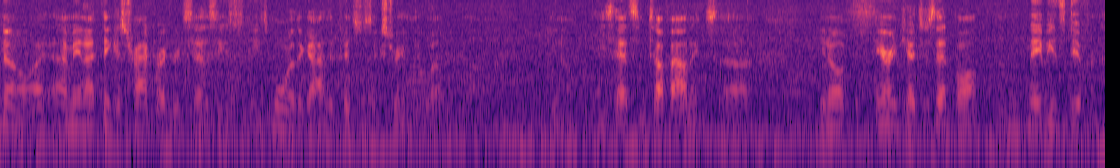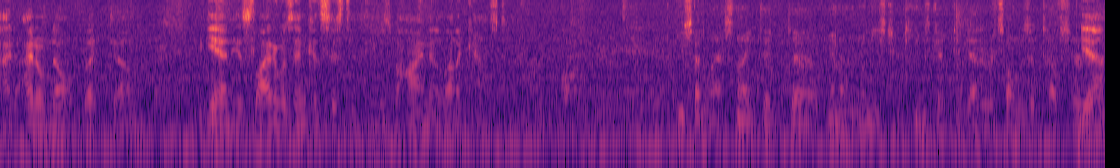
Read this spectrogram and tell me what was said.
no. I, I mean, I think his track record says he's he's more the guy that pitches extremely well. Um, you know, he's had some tough outings. Uh, you know, if Aaron catches that ball, um, maybe it's different. I, I don't know, but. Um, again, his slider was inconsistent. He was behind in a lot of counts tonight. You said last night that uh, you know when these two teams get together, it's always a tough series. Yeah.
